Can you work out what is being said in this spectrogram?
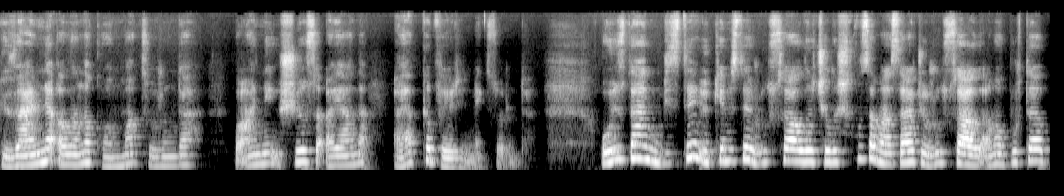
Güvenli alana konmak zorunda. Bu anne üşüyorsa ayağına ayakkabı verilmek zorunda. O yüzden bizde ülkemizde ruh sağlığı çalıştığı zaman sadece ruh sağlığı ama burada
